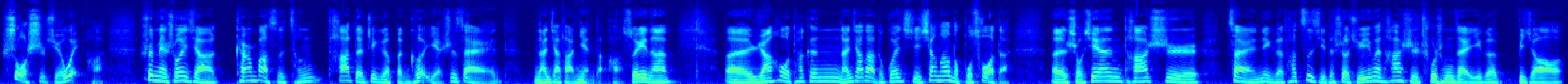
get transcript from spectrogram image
硕士学位哈。顺便说一下 Bass 曾他的这个本科也是在南加大念的哈，所以呢。呃，然后他跟南加大的关系相当的不错的。呃，首先他是在那个他自己的社区，因为他是出生在一个比较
